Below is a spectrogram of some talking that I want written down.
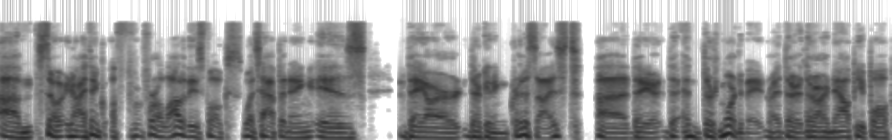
Um so you know i think for, for a lot of these folks what's happening is they are they're getting criticized uh they and there's more debate right there there are now people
